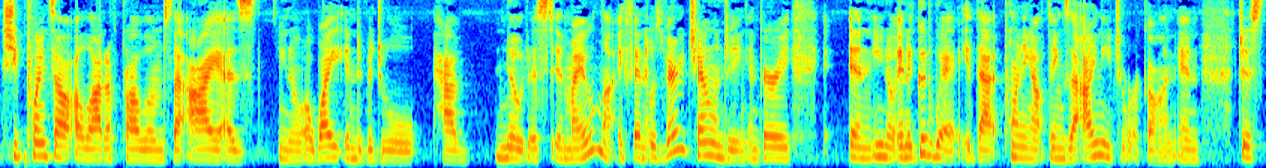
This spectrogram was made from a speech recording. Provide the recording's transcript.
she points out a lot of problems that I, as you know, a white individual, have noticed in my own life. And it was very challenging and very and you know in a good way that pointing out things that I need to work on. And just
